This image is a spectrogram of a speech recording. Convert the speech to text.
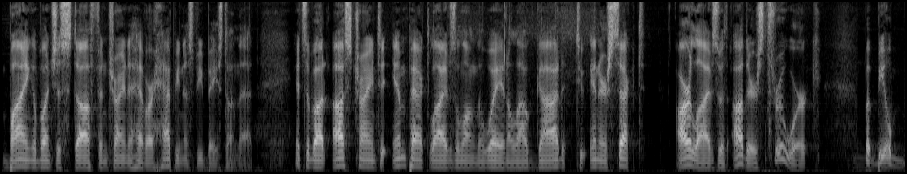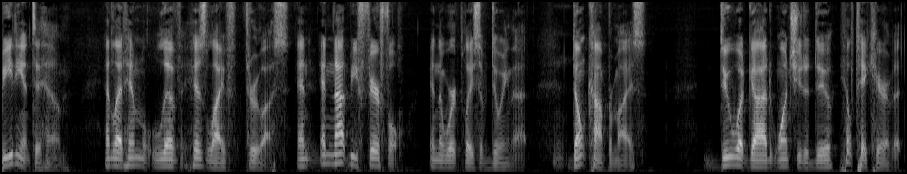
buying a bunch of stuff and trying to have our happiness be based on that. It's about us trying to impact lives along the way and allow god to intersect our lives with others through work but be obedient to him and let him live his life through us. And and not be fearful in the workplace of doing that. Don't compromise. Do what god wants you to do. He'll take care of it.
